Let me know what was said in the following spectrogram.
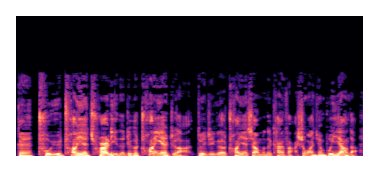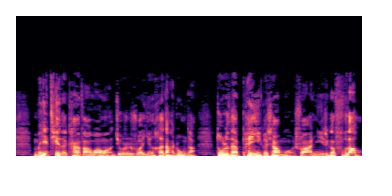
跟处于创业圈里的这个创业者对这个创业项目的看法是完全不一样的。媒体的看法往往就是说迎合大众的，都是在喷一个项目，说啊你这个浮躁，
